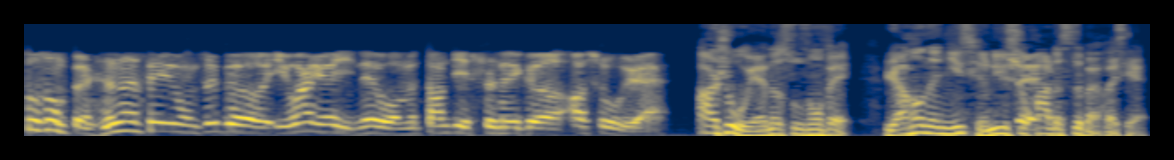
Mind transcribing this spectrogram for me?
诉讼本身的费用，这个一万元以内，我们当地是那个二十五元。二十五元的诉讼费，然后呢，你请律师花了四百块钱。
